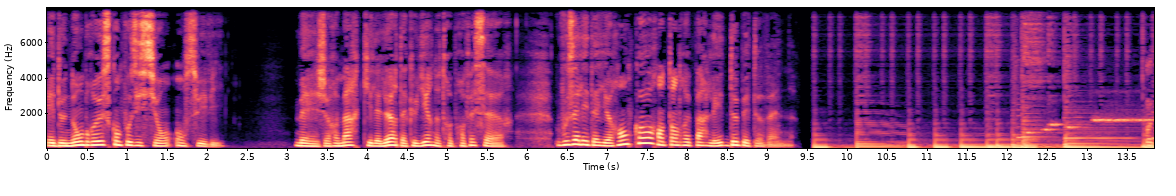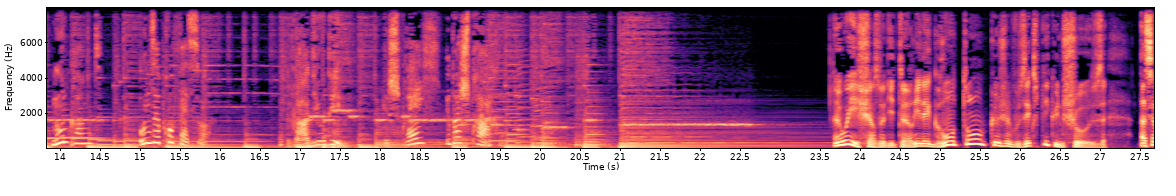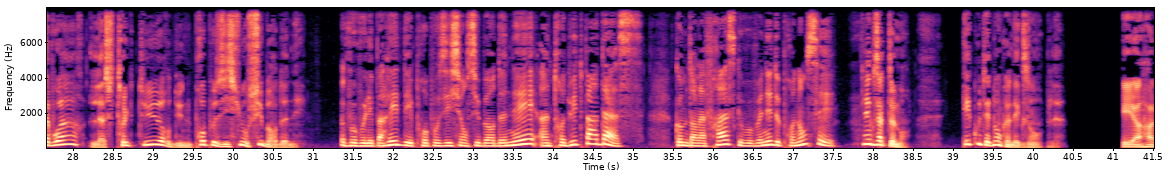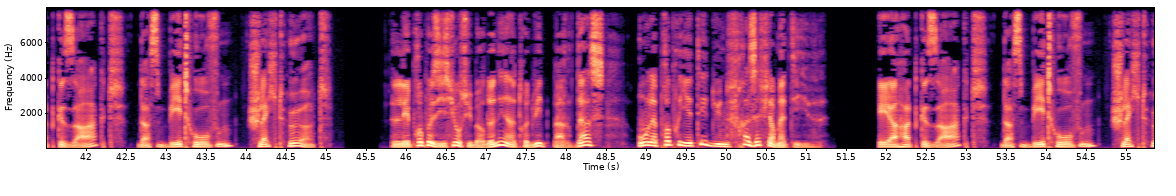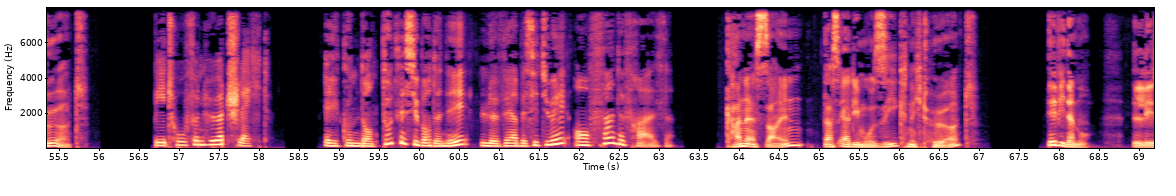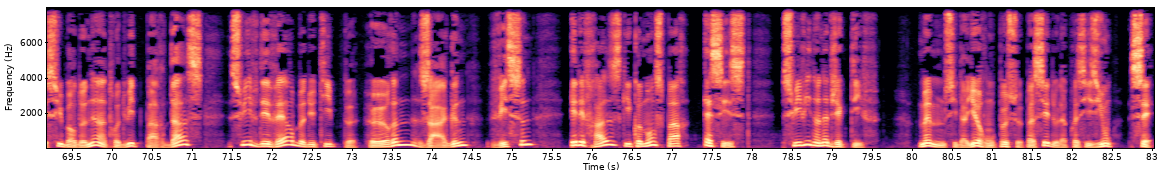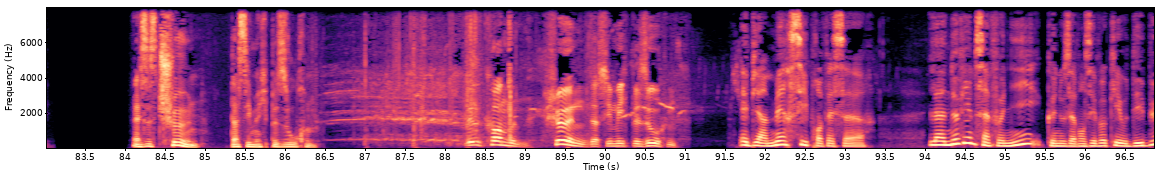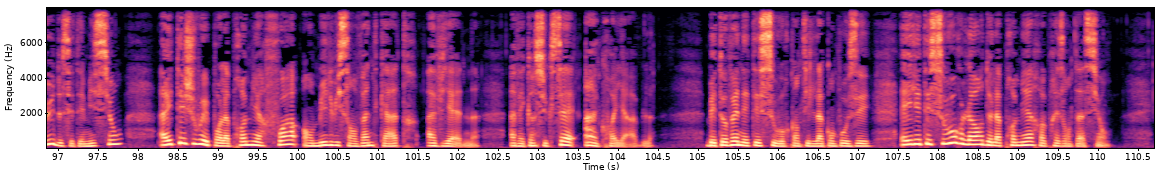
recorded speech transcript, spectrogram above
Et de nombreuses compositions ont suivi. Mais je remarque qu'il est l'heure d'accueillir notre professeur. Vous allez d'ailleurs encore entendre parler de Beethoven. Radio D. Gespräch über Sprache. Ah Oui, chers auditeurs, il est grand temps que je vous explique une chose, à savoir la structure d'une proposition subordonnée. Vous voulez parler des propositions subordonnées introduites par Das, comme dans la phrase que vous venez de prononcer. Exactement. Écoutez donc un exemple. Er hat gesagt, dass Beethoven schlecht hört. Les propositions subordonnées introduites par Das ont la propriété d'une phrase affirmative. Er hat gesagt, dass Beethoven schlecht hört. Beethoven hört schlecht. Et comme dans toutes les subordonnées, le verbe est situé en fin de phrase. Kann es sein, dass er die Musik nicht hört? Évidemment, les subordonnées introduites par Das suivent des verbes du type hören, sagen, wissen et des phrases qui commencent par es ist, suivies d'un adjectif, même si d'ailleurs on peut se passer de la précision c'est. Es ist schön, dass Sie mich besuchen. Willkommen. Schön, dass Sie mich besuchen. Eh bien, merci, professeur. La neuvième symphonie, que nous avons évoquée au début de cette émission, a été jouée pour la première fois en 1824 à Vienne, avec un succès incroyable. Beethoven était sourd quand il l'a composée, et il était sourd lors de la première représentation.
